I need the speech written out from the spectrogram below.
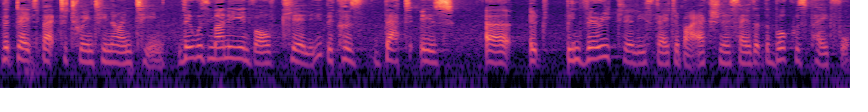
that dates back to 2019. There was money involved clearly because that is. Uh, it's been very clearly stated by Action SA that the book was paid for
